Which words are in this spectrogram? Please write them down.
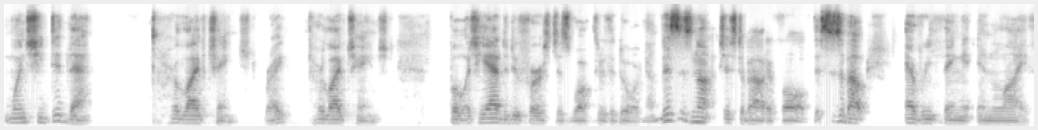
when she did that, her life changed, right? Her life changed. But what she had to do first is walk through the door. Now, this is not just about evolve. This is about everything in life.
